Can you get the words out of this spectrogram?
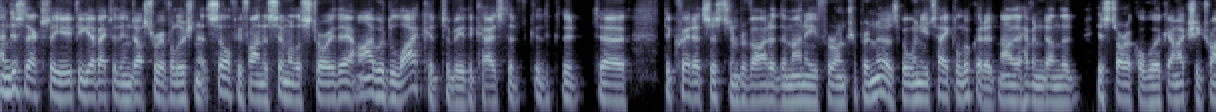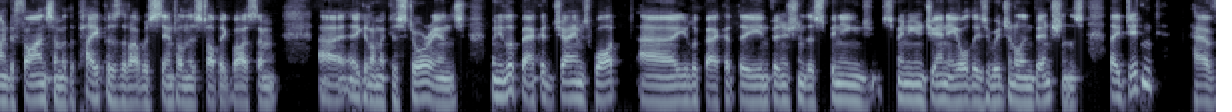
And this is actually, if you go back to the Industrial Revolution itself, you find a similar story there. I would like it to be the case that that uh, the credit system provided the money for entrepreneurs, but when you take a look at it, now they haven't done the historical work. I'm actually trying to find some of the papers that I was sent on this topic by some uh, economic historians. When you look back at James Watt, uh, you look back at the invention of the spinning spinning jenny, all these original inventions, they didn't have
